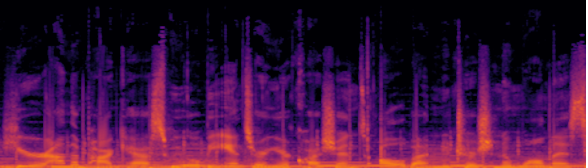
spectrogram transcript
Here on the podcast, we will be answering your questions all about nutrition and wellness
